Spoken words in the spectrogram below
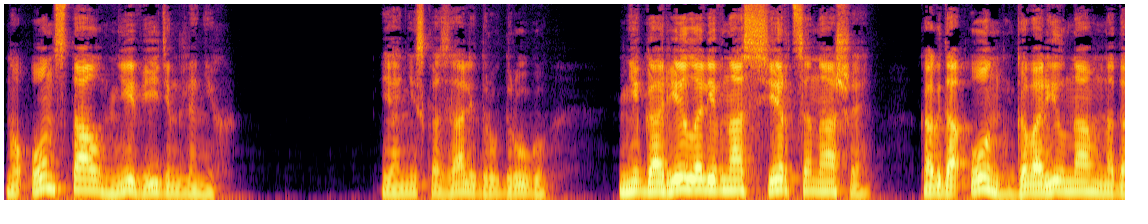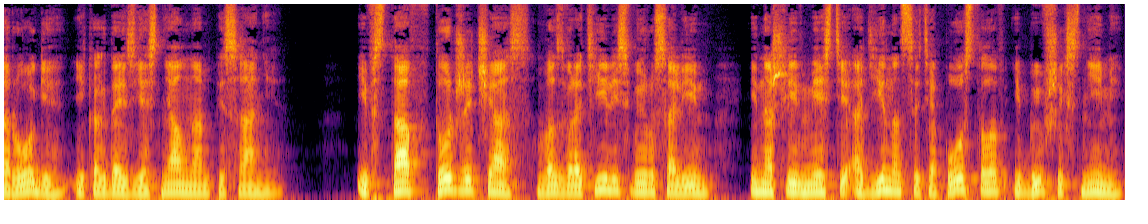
но он стал невидим для них. И они сказали друг другу, не горело ли в нас сердце наше, когда Он говорил нам на дороге и когда изъяснял нам Писание? И, встав в тот же час, возвратились в Иерусалим и нашли вместе одиннадцать апостолов и бывших с ними,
